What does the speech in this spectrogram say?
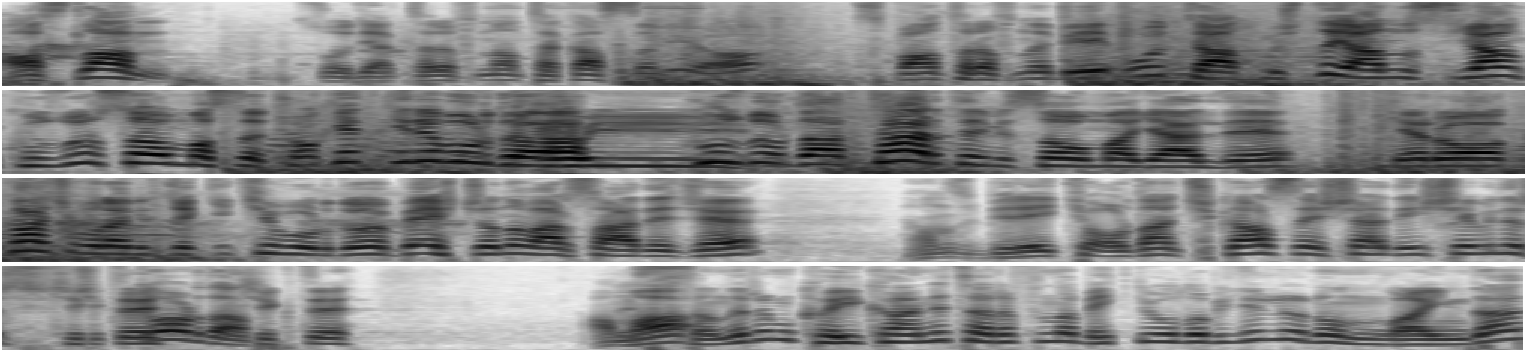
Aslan Zodiac tarafından takaslanıyor. Spawn tarafına bir ulti atmıştı. Yalnız Siyan Kuzur savunması çok etkili burada. Oy. Kuzur'dan tertemiz savunma geldi. Kero kaç vurabilecek? 2 vurdu. 5 canı var sadece. Yalnız 1'e 2 oradan çıkarsa işler değişebilir. Çıktı, Çıktı, oradan. Çıktı. Ama sanırım kayıkhane tarafında bekliyor olabilirler onun line'da.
